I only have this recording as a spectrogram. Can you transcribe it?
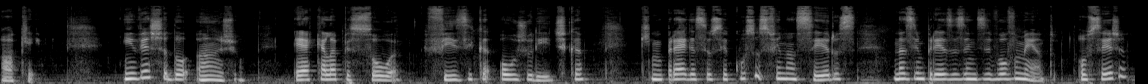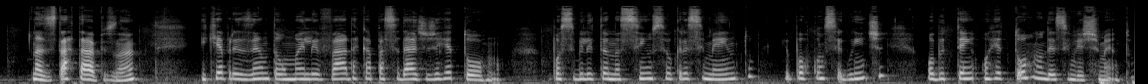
Ok. Investidor anjo é aquela pessoa física ou jurídica que emprega seus recursos financeiros nas empresas em desenvolvimento, ou seja, nas startups, né? E que apresentam uma elevada capacidade de retorno, possibilitando assim o seu crescimento e, por conseguinte, obtém o retorno desse investimento.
